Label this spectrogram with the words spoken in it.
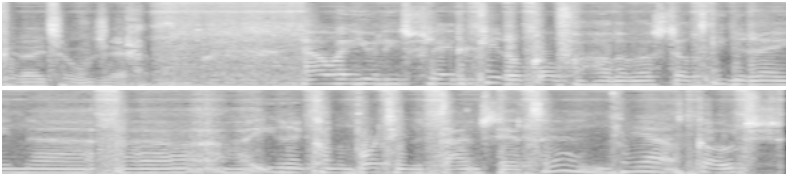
Kun je daar iets over zeggen? Nou, waar jullie het verleden keer ook over hadden, was dat iedereen, eh, eh, iedereen kan een bord in de tuin zetten, een coach.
